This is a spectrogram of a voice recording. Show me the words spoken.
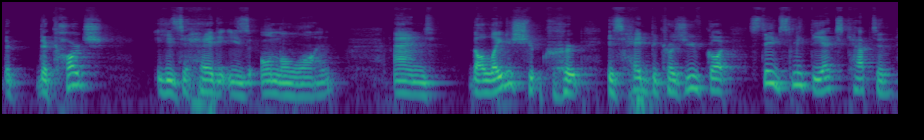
the the coach his head is on the line and the leadership group is head because you've got Steve Smith the ex-captain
